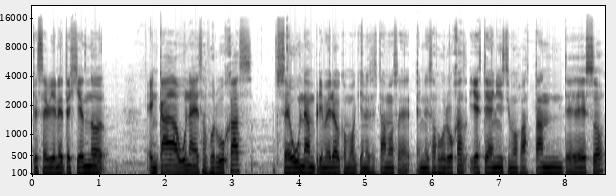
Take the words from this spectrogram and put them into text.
que se viene tejiendo en cada una de esas burbujas se unan primero como quienes estamos en esas burbujas y este año hicimos bastante de eso,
